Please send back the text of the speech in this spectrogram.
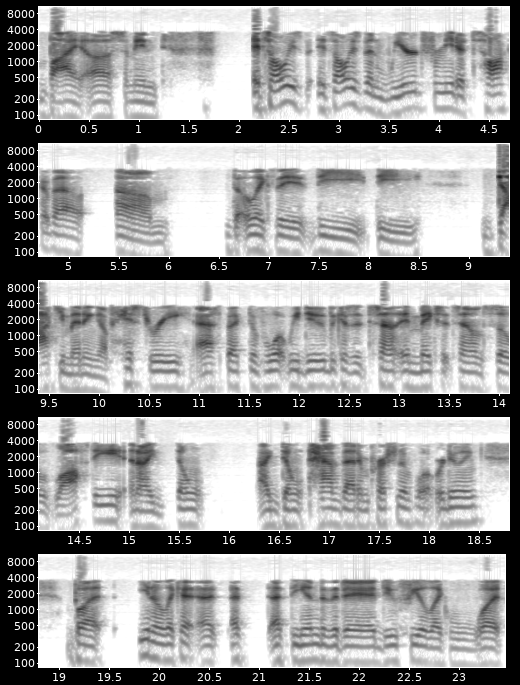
by us. I mean, it's always it's always been weird for me to talk about um, the like the the the documenting of history aspect of what we do because it sound it makes it sound so lofty and I don't I don't have that impression of what we're doing but you know like at at at the end of the day I do feel like what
